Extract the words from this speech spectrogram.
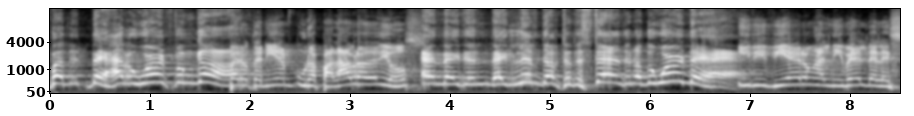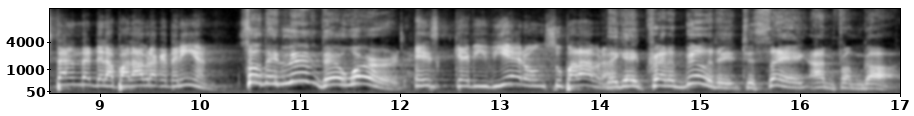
But they had a word from God. pero tenían una palabra de Dios and they did, they lived up to the standard of the word they had. y vivieron al nivel del estándar de la palabra que tenían. So they lived their word. Es que vivieron su palabra They gave credibility to saying, I'm from God.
